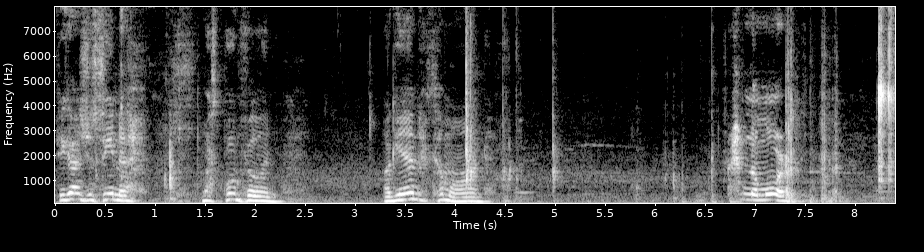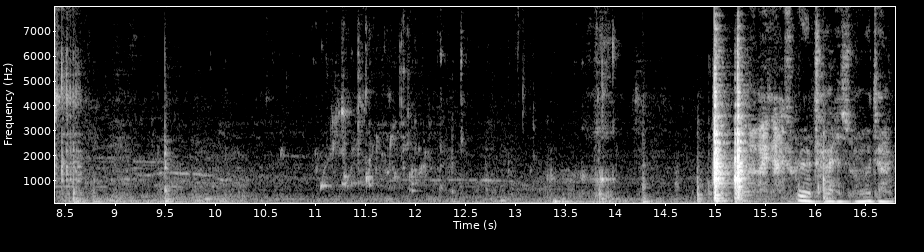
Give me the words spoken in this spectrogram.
if you guys just seen that, my spoon filling again, come on. I have no more. We're gonna try this one more time.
